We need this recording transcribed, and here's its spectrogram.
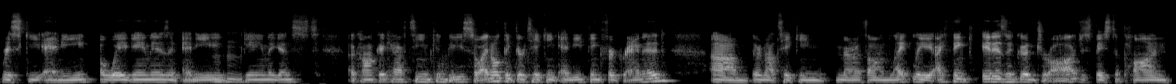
risky any away game is and any mm-hmm. game against a CONCACAF team can be. So I don't think they're taking anything for granted. Um, they're not taking Marathon lightly. I think it is a good draw just based upon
